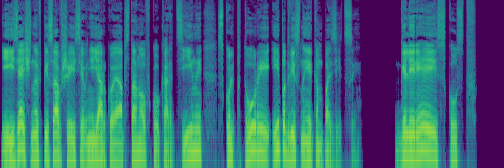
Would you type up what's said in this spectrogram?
и изящно вписавшиеся в неяркую обстановку картины, скульптуры и подвесные композиции. «Галерея искусств»,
